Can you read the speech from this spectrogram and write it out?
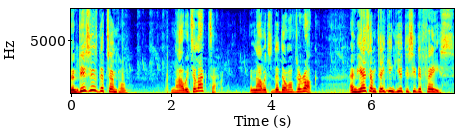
Then this is the temple. Now it's Al-Aqsa. And now it's the Dome of the Rock. And yes, I'm taking you to see the face.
